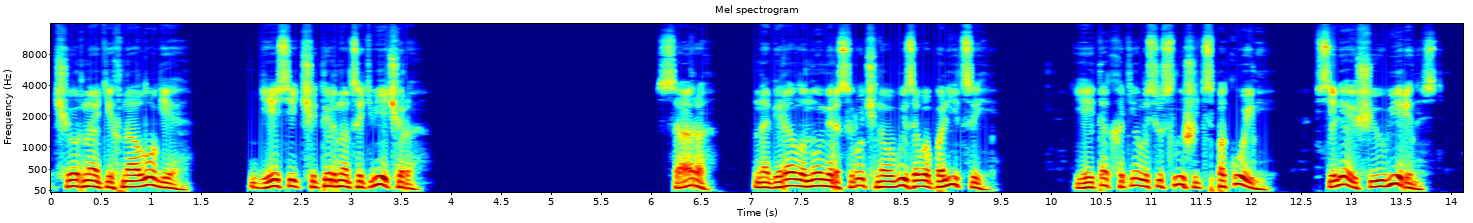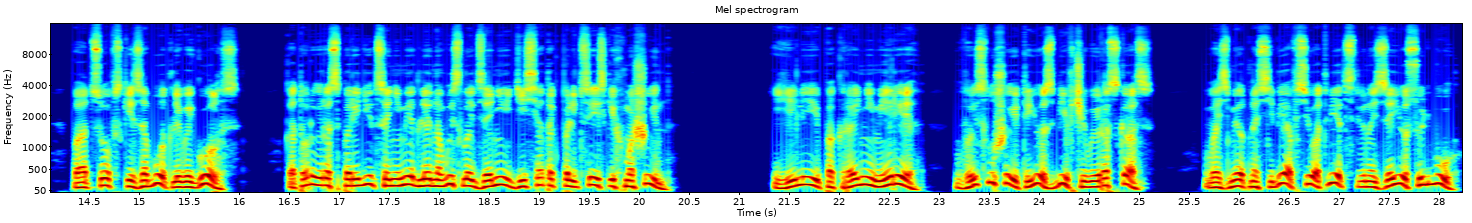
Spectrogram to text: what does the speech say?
«Черная технология». 10-14 вечера. Сара набирала номер срочного вызова полиции. Ей так хотелось услышать спокойный, вселяющий уверенность, по-отцовски заботливый голос, который распорядится немедленно выслать за ней десяток полицейских машин. Или, по крайней мере, выслушает ее сбивчивый рассказ, возьмет на себя всю ответственность за ее судьбу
